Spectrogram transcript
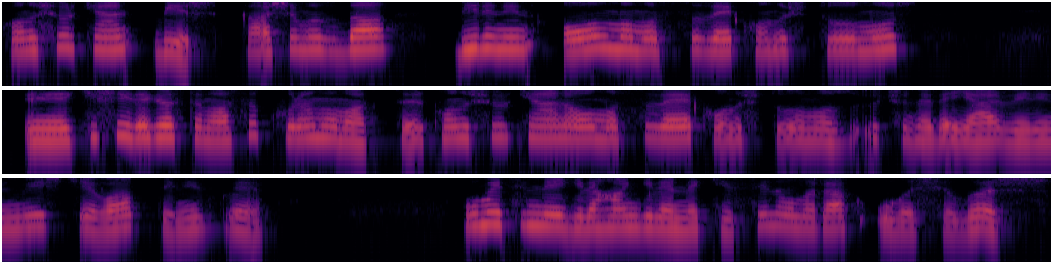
Konuşurken bir, karşımızda birinin olmaması ve konuştuğumuz e, kişiyle göz teması kuramamaktır. Konuşurken olması ve konuştuğumuz üçüne de yer verilmiş cevap Denizli. Bu metinle ilgili hangilerine kesin olarak ulaşılır?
